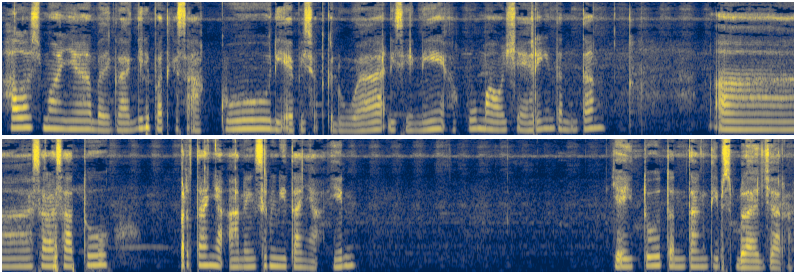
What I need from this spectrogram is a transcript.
Halo semuanya, balik lagi di podcast aku di episode kedua. Di sini aku mau sharing tentang uh, salah satu pertanyaan yang sering ditanyain, yaitu tentang tips belajar.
